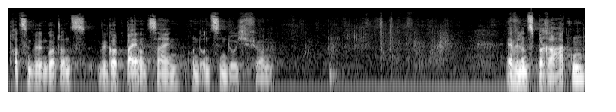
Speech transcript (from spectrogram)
Trotzdem will Gott, uns, will Gott bei uns sein und uns hindurchführen. Er will uns beraten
